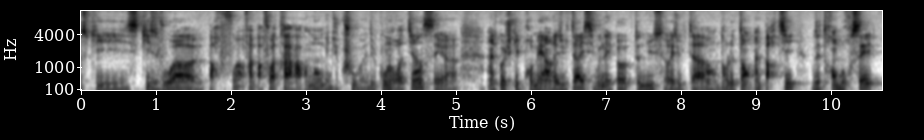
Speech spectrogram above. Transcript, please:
ce, qui, se voit parfois, enfin parfois très rarement, mais du coup, du coup on le retient, c'est un coach qui promet un résultat et si vous n'avez pas obtenu ce résultat dans le temps imparti, vous êtes remboursé,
